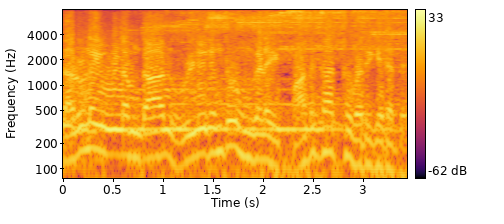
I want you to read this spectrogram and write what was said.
கருணை உள்ளம்தான் உள்ளிருந்து உங்களை பாதுகாத்து வருகிறது.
